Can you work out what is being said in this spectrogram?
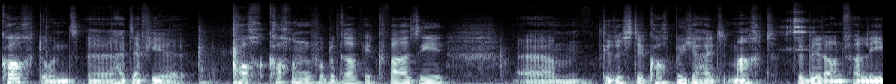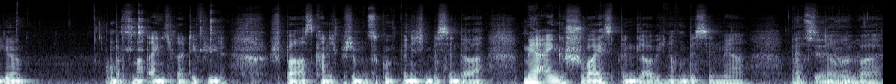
kocht und äh, halt sehr viel Koch Kochen fotografiert quasi. Ähm, Gerichte, Kochbücher halt macht für Bilder und Verlege. Aber das macht eigentlich relativ viel Spaß. Kann ich bestimmt in Zukunft, wenn ich ein bisschen da mehr eingeschweißt bin, glaube ich, noch ein bisschen mehr was Erzählen, ja, darüber ne?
